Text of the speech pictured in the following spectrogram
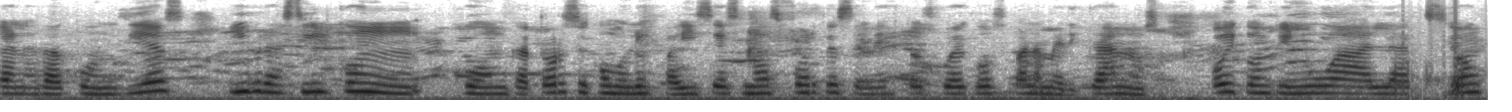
Canadá con 10 y Brasil con, con 14 como los países más fuertes en estos Juegos Panamericanos. Hoy continúa la acción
